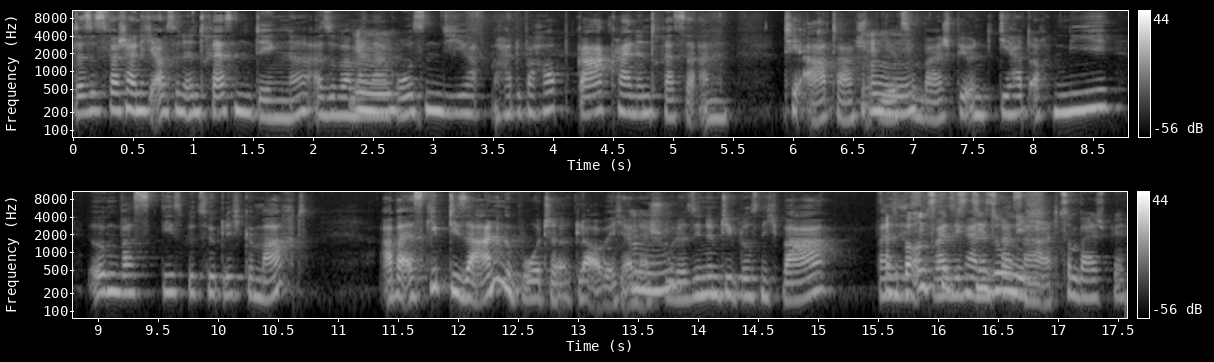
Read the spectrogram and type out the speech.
das ist wahrscheinlich auch so ein Interessending. Ne? Also bei meiner mhm. Großen, die hat überhaupt gar kein Interesse an Theaterspiel mhm. zum Beispiel. Und die hat auch nie irgendwas diesbezüglich gemacht. Aber es gibt diese Angebote, glaube ich, an der mhm. Schule. Sie nimmt die bloß nicht wahr, weil also sie, bei uns sie kein die so nicht, hat. zum Beispiel.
